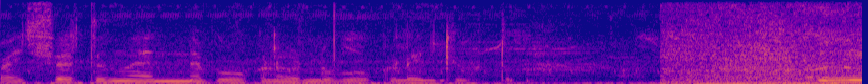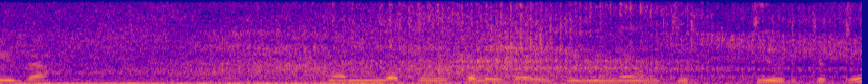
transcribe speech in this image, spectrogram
പരിസരത്തു നിന്ന് തന്നെ പൂക്കൾ കൊണ്ട് പൂക്കൾ എനിക്ക് കിട്ടും. പിന്നെ ഇതാ നല്ല പൂക്കൾ ഇതാ. ഇതിങ്ങനെ ഉതിർത്തിയെടുത്തിട്ട്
